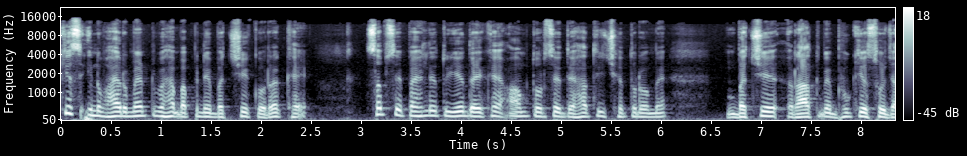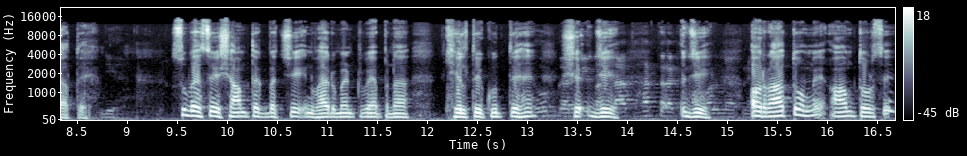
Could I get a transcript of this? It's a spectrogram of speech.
किस इन्वायरमेंट में हम अपने बच्चे को रखें सबसे पहले तो ये देखें आमतौर से देहाती क्षेत्रों में बच्चे रात में भूखे सो जाते हैं। सुबह से शाम तक बच्चे इन्वायरमेंट में अपना खेलते कूदते हैं जी। जी। और रातों में आम तौर से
